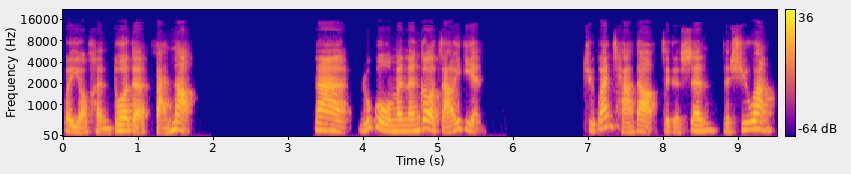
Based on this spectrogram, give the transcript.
会有很多的烦恼。那如果我们能够早一点去观察到这个身的虚妄，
